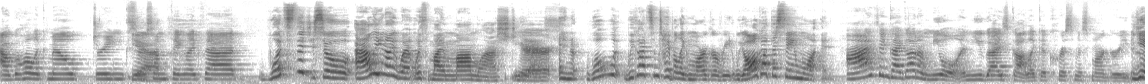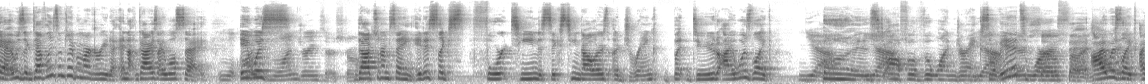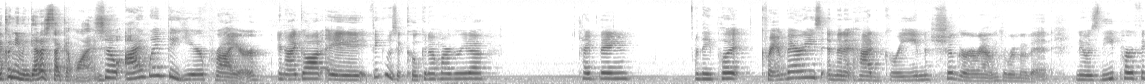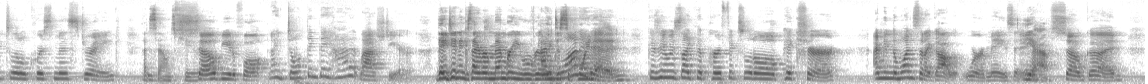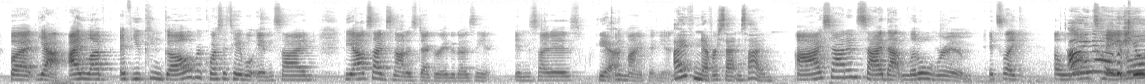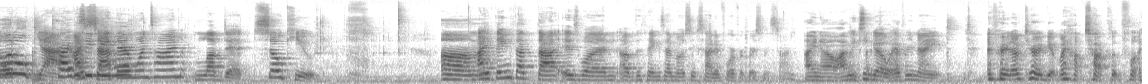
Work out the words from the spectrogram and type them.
alcoholic milk drinks or something like that. What's the so Allie and I went with my mom last year, Yes. and what we got some type of like margarita. We all got the same one. I think I got a mule and you guys got like a Christmas margarita. Yeah, it was like definitely some type of margarita. And uh, guys, I will say, Well, it I- was one drinks are strong. that's what I'm saying. It is like fourteen to sixteen dollars a drink, but dude, I was like yeah. buzzed yeah. off of the one drink, so it's so worth fun. it. I was like, I couldn't even get a second one. So I went the year prior and I got a I think it was a coconut margarita type thing. And they put cranberries and then it had green sugar around the rim of it. And it was the perfect little Christmas drink. That sounds cute. So beautiful. And I don't think they had it last year. They didn't because I remember you were really I disappointed. Because it was like the perfect little picture. I mean, the ones that I got were amazing. Yeah. So good. But yeah, I love if you can go request a table inside. The outside's not as decorated as the inside is, Yeah, in my opinion. I've never sat inside. I sat inside that little room. It's like a little I know, the cute little yeah. privacy I sat table. there one time, loved it. So cute. Um, I think that that is one of the things I'm most excited for for Christmas time. I know. I'm we can go every night. And right after I get my hot chocolate flight.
